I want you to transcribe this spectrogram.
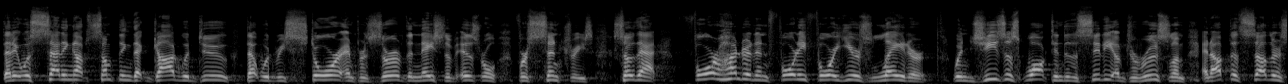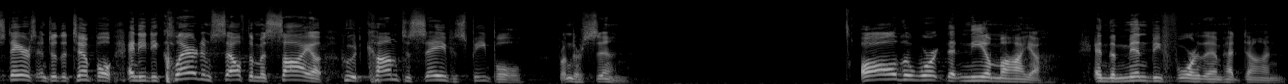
that it was setting up something that God would do that would restore and preserve the nation of Israel for centuries, so that 444 years later, when Jesus walked into the city of Jerusalem and up the southern stairs into the temple, and he declared himself the Messiah who had come to save his people from their sin all the work that Nehemiah and the men before them had done,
